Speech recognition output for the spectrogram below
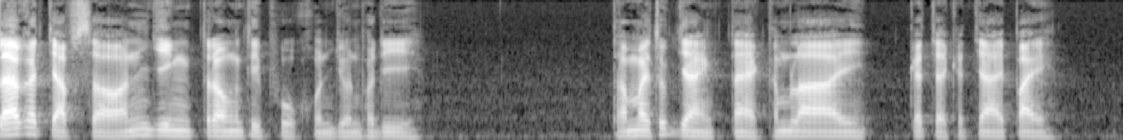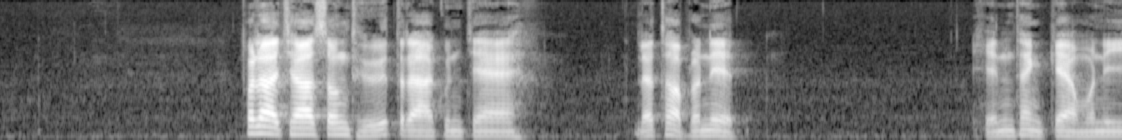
แล้วก็จับสอนยิงตรงที่ผูกหุ่นยนต์พอดีทำให้ทุกอย่างแตกทำลายกระจัดกระจายไป พระราชาทรงถือตรากุญแจ และทอดพระเนตร เห็นแท่งแก้วมณี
